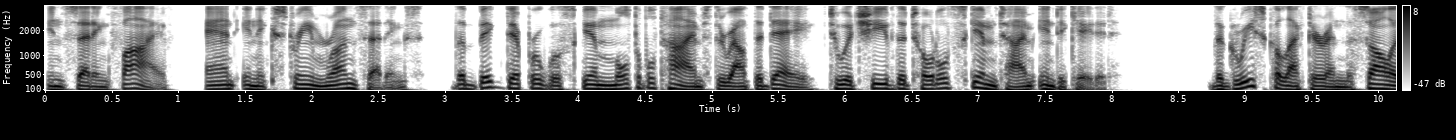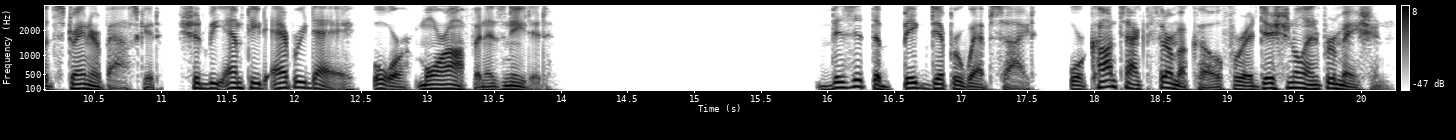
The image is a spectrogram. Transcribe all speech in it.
In setting 5 and in extreme run settings, the Big Dipper will skim multiple times throughout the day to achieve the total skim time indicated. The grease collector and the solid strainer basket should be emptied every day or more often as needed. Visit the Big Dipper website or contact Thermaco for additional information.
